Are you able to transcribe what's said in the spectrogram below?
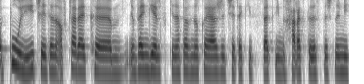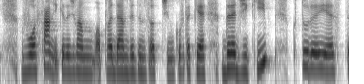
y, puli, czyli ten owczarek y, węgierski, na pewno kojarzycie, taki z takimi charakterystycznymi włosami. Kiedyś Wam opowiadałam w jednym z odcinków, takie dredziki, który jest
